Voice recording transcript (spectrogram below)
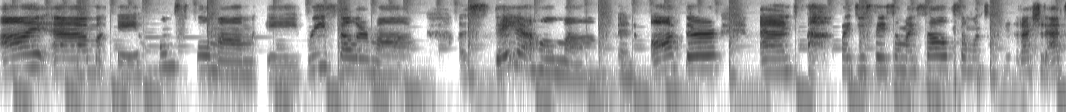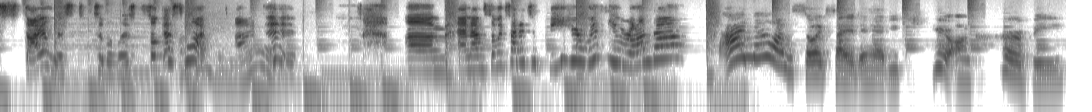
I am a homeschool mom, a reseller mom, a stay at home mom, an author, and if I do say so myself, someone told me that I should add stylist to the list. So guess what? Oh, I did. Um, and I'm so excited to be here with you, Rhonda. I know I'm so excited to have you here on Curvy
